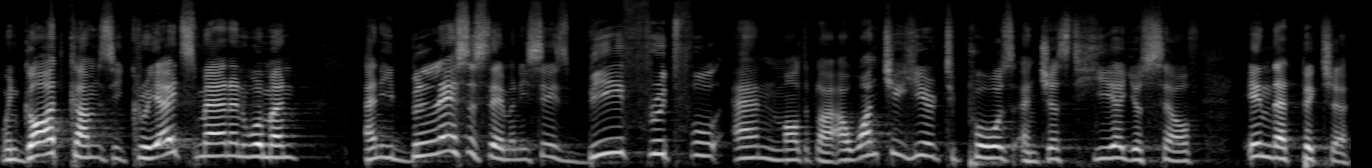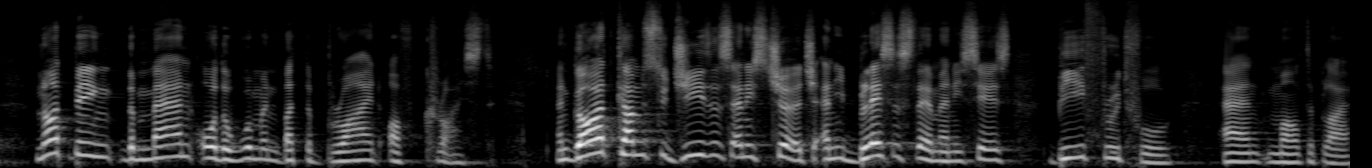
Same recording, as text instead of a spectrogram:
When God comes, he creates man and woman and he blesses them and he says, "Be fruitful and multiply." I want you here to pause and just hear yourself in that picture, not being the man or the woman, but the bride of Christ. And God comes to Jesus and his church and he blesses them and he says, "Be fruitful and multiply."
